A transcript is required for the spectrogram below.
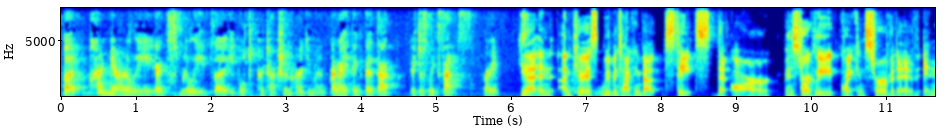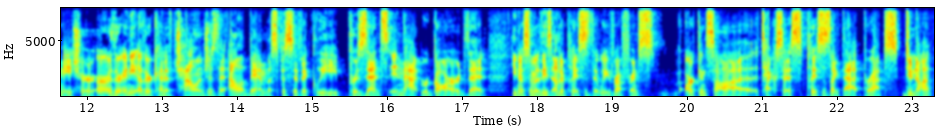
But primarily, it's really the equal protection argument. And I think that that it just makes sense, right? Yeah, and I'm curious. We've been talking about states that are historically quite conservative in nature. Are, there any other kind of challenges that Alabama specifically presents in that regard that, you know, some of these other places that we've referenced, Arkansas, Texas, places like that, perhaps do not?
